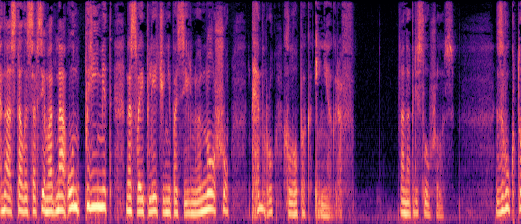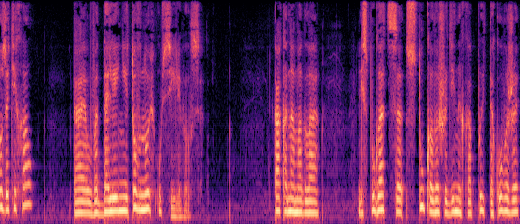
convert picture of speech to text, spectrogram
она осталась совсем одна, он примет на свои плечи непосильную ношу, темру, хлопок и негров. Она прислушалась. Звук то затихал, таял в отдалении, то вновь усиливался. Как она могла испугаться стука лошадиных копыт, такого же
